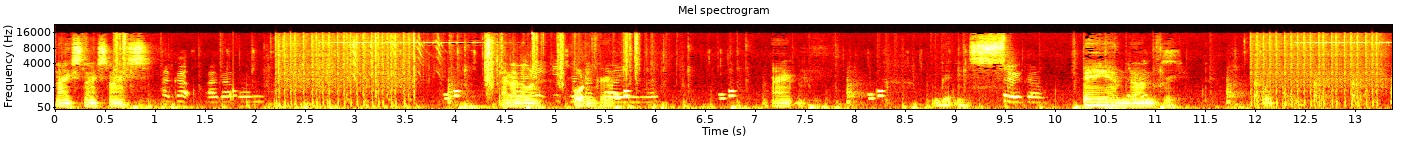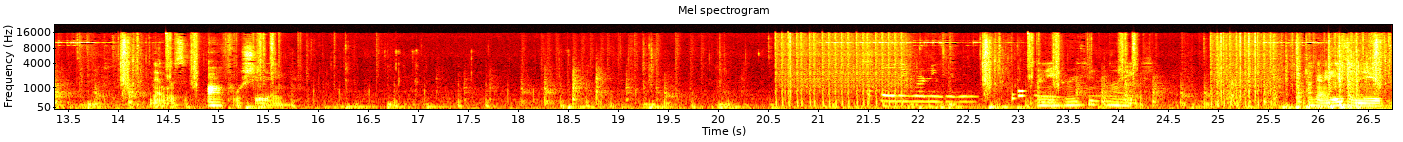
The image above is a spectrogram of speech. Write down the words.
Nice, nice, nice. I got, I got one. Got another one. need to turn Golden grip. Alright. I'm getting There you go. spammed on free. That was awful shooting. Slowly running in. When you freaking like. Okay, he's a noob.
